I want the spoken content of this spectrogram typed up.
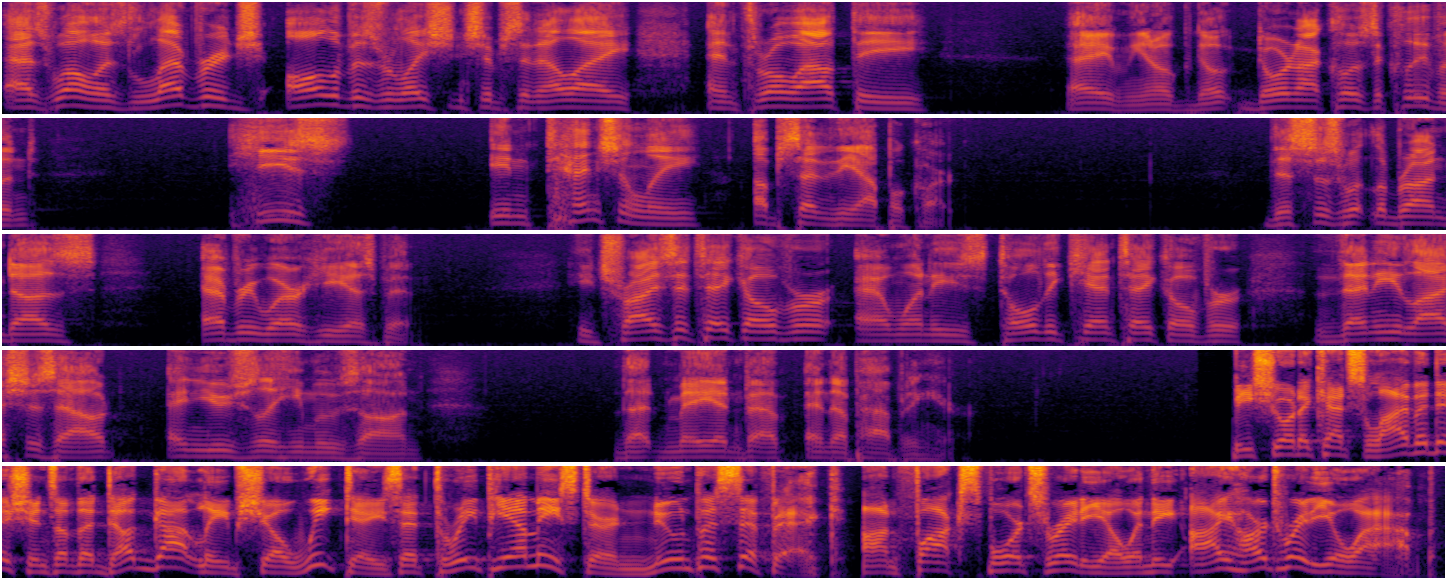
as well as leverage all of his relationships in LA and throw out the, hey, you know, no, door not closed to Cleveland. He's intentionally upsetting the apple cart. This is what LeBron does everywhere he has been. He tries to take over, and when he's told he can't take over, then he lashes out, and usually he moves on. That may end up, end up happening here. Be sure to catch live editions of the Doug Gottlieb Show weekdays at 3 p.m. Eastern, noon Pacific, on Fox Sports Radio and the iHeartRadio app.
